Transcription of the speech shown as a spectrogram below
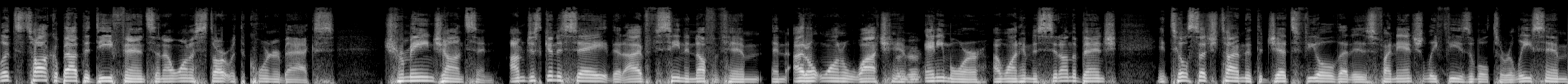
Let's talk about the defense, and I want to start with the cornerbacks. Trumaine Johnson. I'm just going to say that I've seen enough of him, and I don't want to watch him Mhm. anymore. I want him to sit on the bench until such time that the Jets feel that it is financially feasible to release him.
